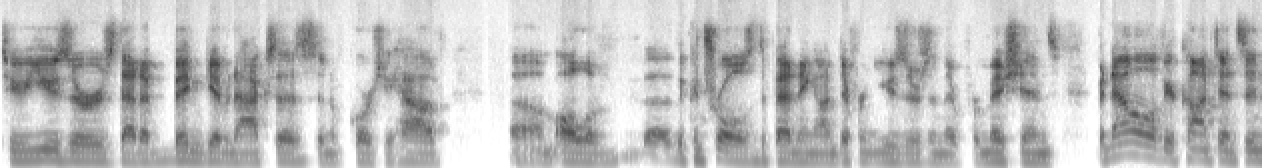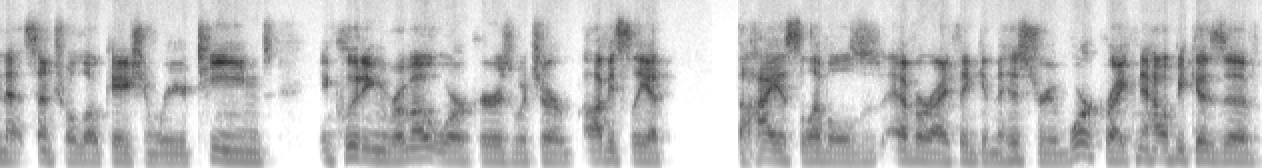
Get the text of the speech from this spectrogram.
to users that have been given access. And of course, you have um, all of uh, the controls depending on different users and their permissions. But now all of your content's in that central location where your teams, including remote workers, which are obviously at the highest levels ever, I think, in the history of work right now because of,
